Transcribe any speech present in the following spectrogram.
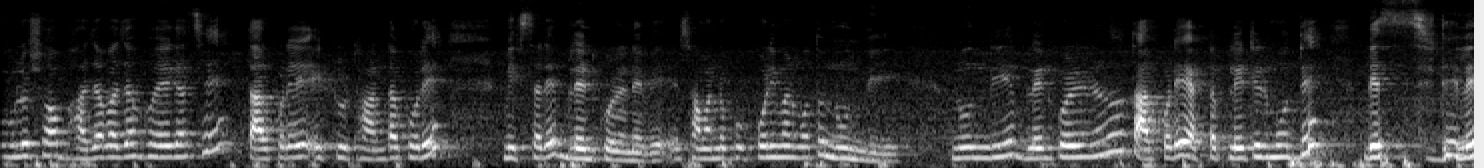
ওগুলো সব ভাজা ভাজা হয়ে গেছে। তারপরে একটু ঠান্ডা করে মিক্সারে ব্লেন্ড করে নেবে। সামান্য পরিমাণ মতো নুন দিয়ে। নুন দিয়ে ব্লেন্ড করে নিল, তারপরে একটা প্লেটের মধ্যে বেশ ঢেলে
